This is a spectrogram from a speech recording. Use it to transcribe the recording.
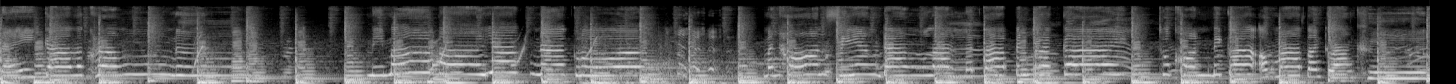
ในกาลครั้งหนึ่ง มีม้าพายักษ์น่ากลัว มันฮอนเสียงดังลั่นและตาเป็นประกาย ทุกคนไม่กล้าออกมาตอนกลางคืน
